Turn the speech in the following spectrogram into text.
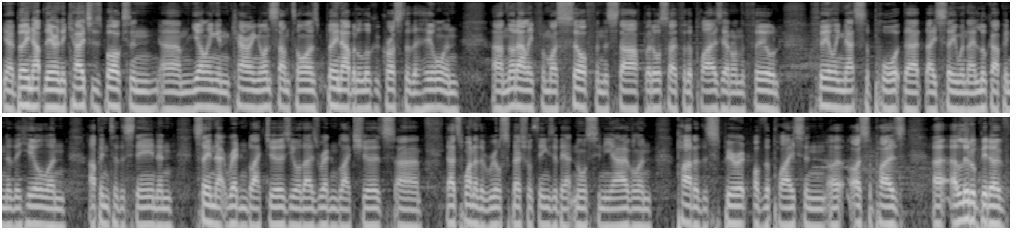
you know, being up there in the coach's box and um, yelling and carrying on. Sometimes being able to look across to the hill, and um, not only for myself and the staff, but also for the players out on the field, feeling that support that they see when they look up into the hill and up into the stand, and seeing that red and black jersey or those red and black shirts. Uh, that's one of the real special things about North Sydney Oval, and part of the spirit of the place, and I, I suppose uh, a little bit of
